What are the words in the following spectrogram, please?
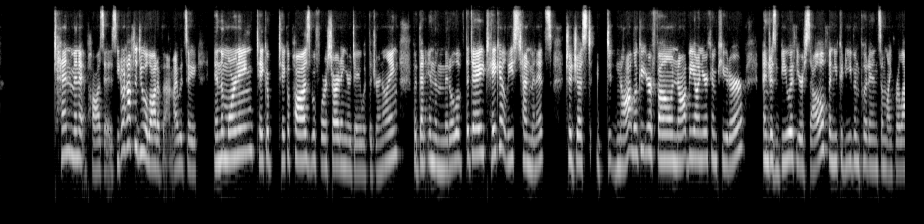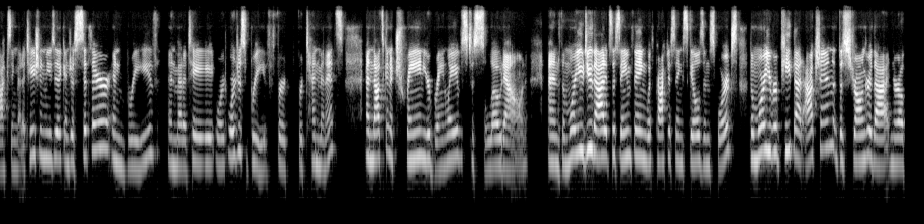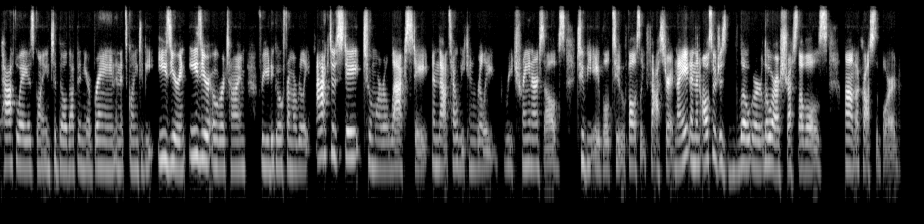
10 minute pauses. You don't have to do a lot of them. I would say in the morning take a take a pause before starting your day with the journaling but then in the middle of the day take at least 10 minutes to just not look at your phone not be on your computer and just be with yourself. And you could even put in some like relaxing meditation music and just sit there and breathe and meditate or, or just breathe for, for 10 minutes. And that's going to train your brain waves to slow down. And the more you do that, it's the same thing with practicing skills in sports. The more you repeat that action, the stronger that neural pathway is going to build up in your brain. And it's going to be easier and easier over time for you to go from a really active state to a more relaxed state. And that's how we can really retrain ourselves to be able to fall asleep faster at night and then also just lower lower our stress levels um, across the board.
